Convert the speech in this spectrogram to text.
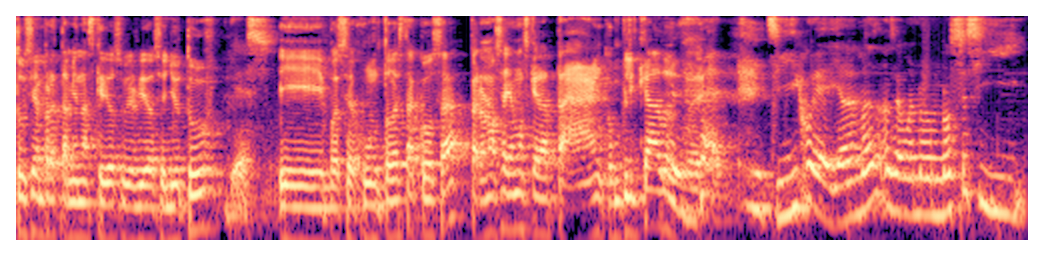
tú siempre también has querido subir videos en YouTube. Yes. Y pues se juntó esta cosa, pero no sabíamos que era tan complicado, güey. Sí, güey, y además, o sea, bueno, no sé si,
